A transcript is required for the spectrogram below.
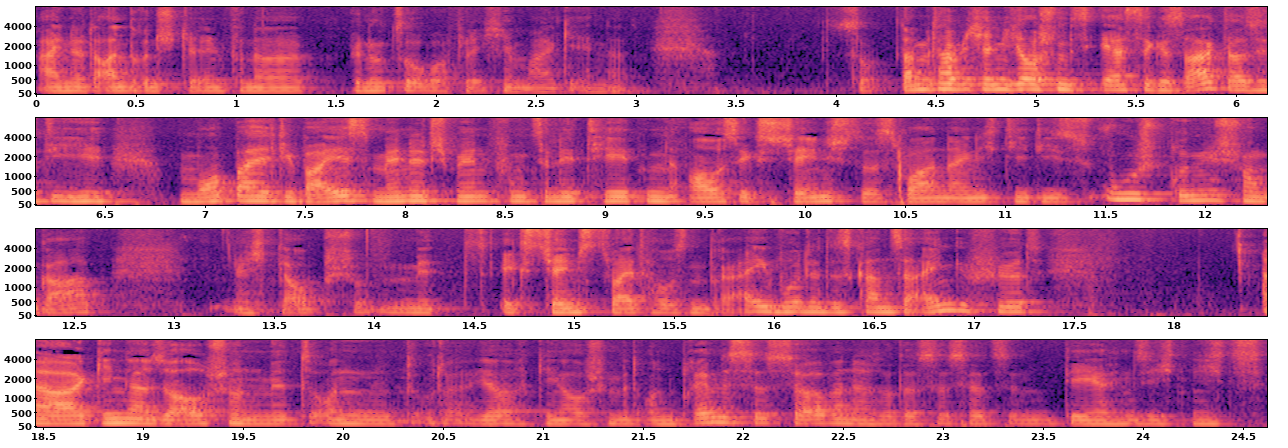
ein oder anderen Stellen von der Benutzeroberfläche mal geändert. So, damit habe ich eigentlich auch schon das erste gesagt. Also die Mobile Device Management Funktionalitäten aus Exchange, das waren eigentlich die, die es ursprünglich schon gab. Ich glaube schon mit Exchange 2003 wurde das Ganze eingeführt. Äh, ging also auch schon mit on oder ja, ging auch schon mit On-Premises Servern. Also das ist jetzt in der Hinsicht nichts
